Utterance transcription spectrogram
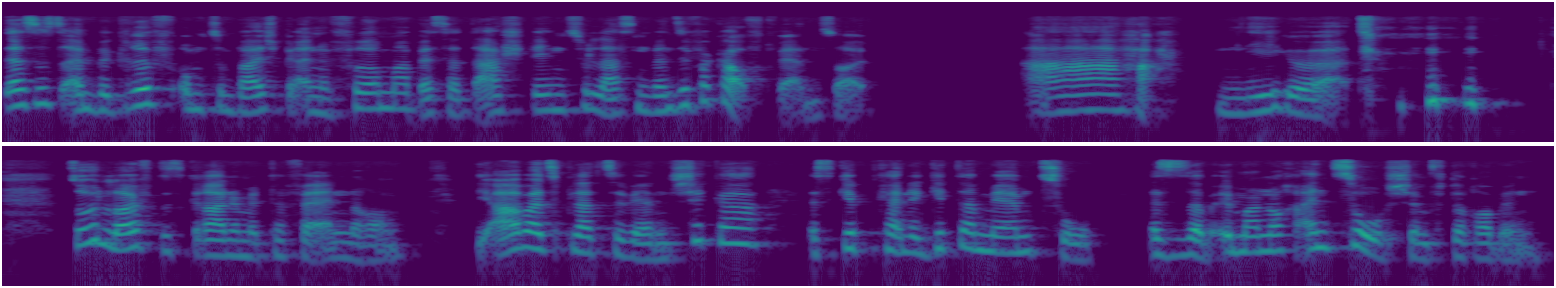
Das ist ein Begriff, um zum Beispiel eine Firma besser dastehen zu lassen, wenn sie verkauft werden soll. Aha, nie gehört. so läuft es gerade mit der Veränderung. Die Arbeitsplätze werden schicker, es gibt keine Gitter mehr im Zoo. Es ist aber immer noch ein Zoo, schimpfte Robin.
